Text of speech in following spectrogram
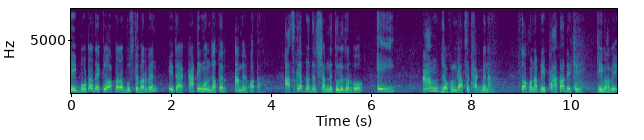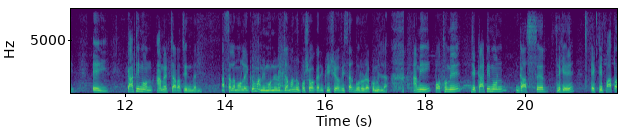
এই বোটা দেখল, আপনারা বুঝতে পারবেন, এটা কাটিমন জাতের আমের পাতা। আজকে আপনাদের সামনে তুলে ধরবো, এই আম যখন গাছে থাকবে না, তখন আপনি পাতা দেখে কীভাবে এই কাটিমন আমের চারা চিনবেন। আসসালামু আলাইকুম, আমি মনিরুজ্জামান, উপসহকারী কৃষি অফিসার বরুরা কুমিল্লা। আমি প্রথমে যে কাটিমন গাছের থেকে একটি পাতা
